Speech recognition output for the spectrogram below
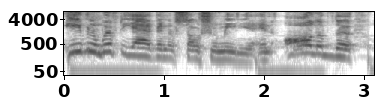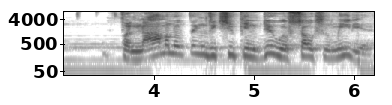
Even with the advent of social media and all of the phenomenal things that you can do with social media.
